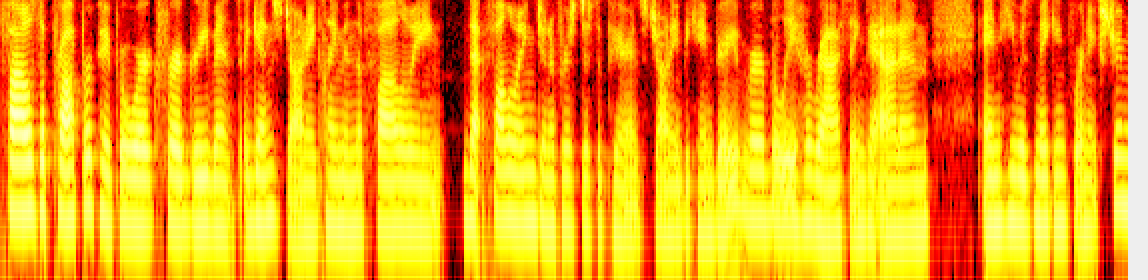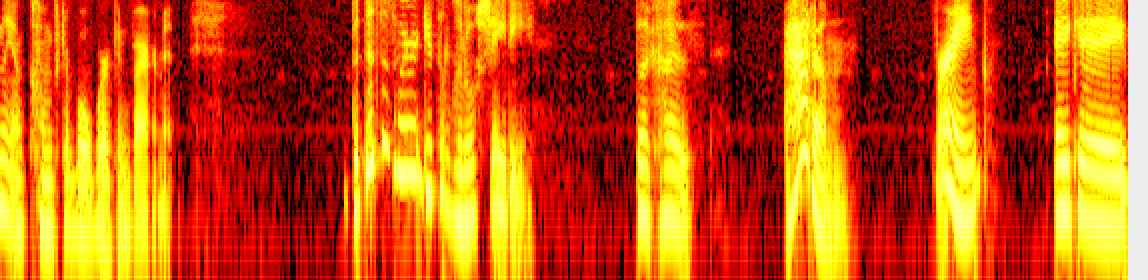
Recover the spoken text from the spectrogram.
files the proper paperwork for a grievance against Johnny, claiming the following that following Jennifer's disappearance, Johnny became very verbally harassing to Adam and he was making for an extremely uncomfortable work environment. But this is where it gets a little shady because Adam Frank, aka,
